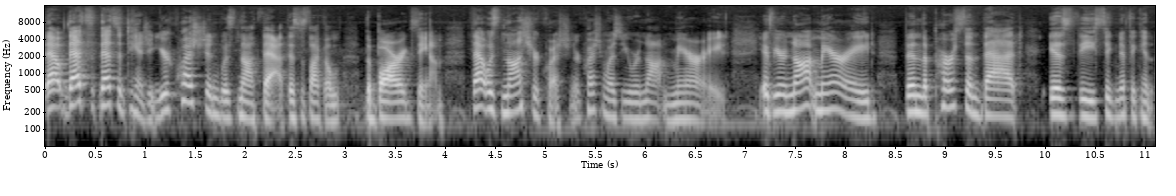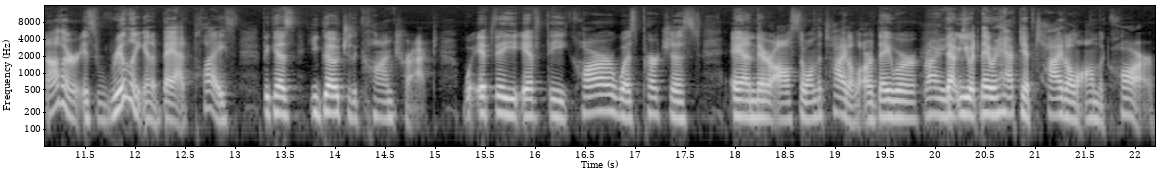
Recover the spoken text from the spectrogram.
that that's that's a tangent. Your question was not that. This is like a the bar exam. That was not your question. Your question was you were not married. If you're not married, then the person that is the significant other is really in a bad place because you go to the contract. If the if the car was purchased and they're also on the title, or they were Right. that you they would have to have title on the car.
